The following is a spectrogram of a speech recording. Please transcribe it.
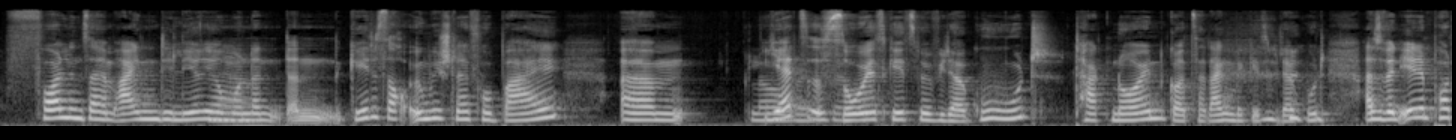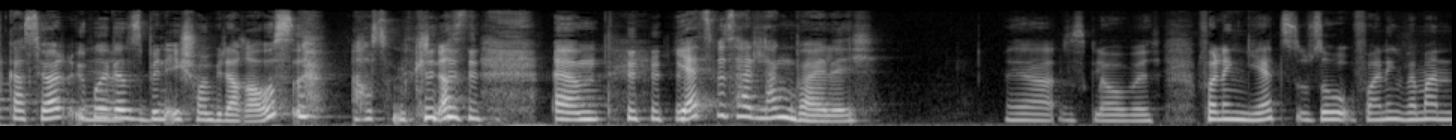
voll in seinem eigenen Delirium ja. und dann, dann geht es auch irgendwie schnell vorbei. Ähm, jetzt ich, ist ja. so, jetzt geht es mir wieder gut. Tag 9, Gott sei Dank, mir geht es wieder gut. Also wenn ihr den Podcast hört, übrigens ja. bin ich schon wieder raus aus dem Knast. ähm, jetzt wird es halt langweilig. Ja, das glaube ich. Vor allen Dingen jetzt, so, vor allen Dingen, wenn man,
